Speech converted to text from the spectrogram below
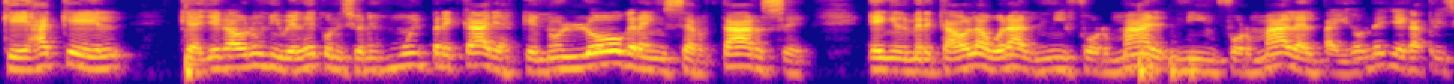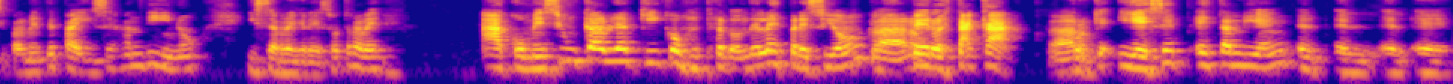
que es aquel que ha llegado a unos niveles de condiciones muy precarias, que no logra insertarse en el mercado laboral, ni formal ni informal, al país donde llega, principalmente países andinos, y se regresa otra vez a comerse un cable aquí, con el perdón de la expresión, pero está acá. Porque, y ese es también el, eh,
